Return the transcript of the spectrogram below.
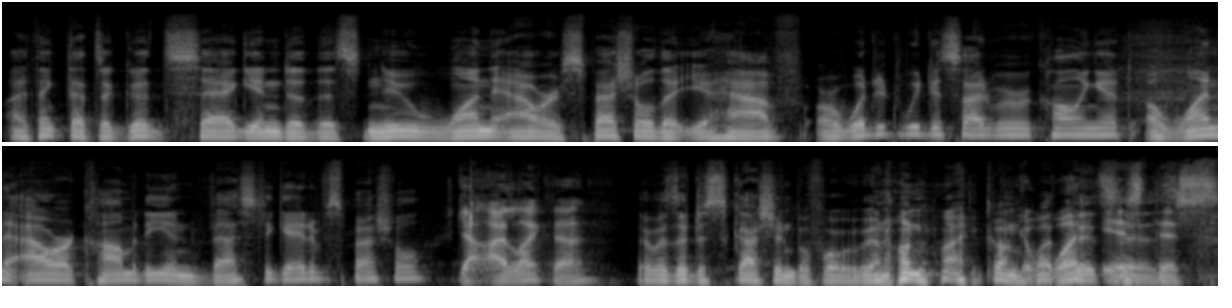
I think that's a good seg into this new one hour special that you have. Or what did we decide we were calling it? A one hour comedy investigative special? Yeah, I like that. There was a discussion before we went on mic on what, what this is, is. this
